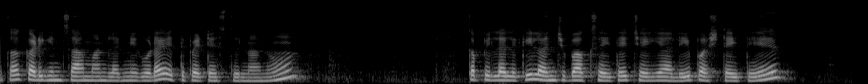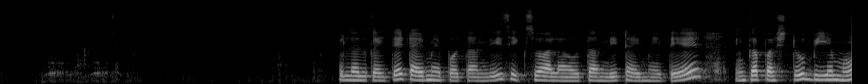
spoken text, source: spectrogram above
ఇంకా కడిగిన సామాన్లన్నీ కూడా ఎత్తి పెట్టేస్తున్నాను. ఇంకా పిల్లలకి లంచ్ బాక్స్ అయితే చేయాలి ఫస్ట్ అయితే. పిల్లలకైతే టైం అయిపోతుంది. సిక్స్ అలా అవుతుంది టైం అయితే. ఇంకా ఫస్ట్ బియ్యము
